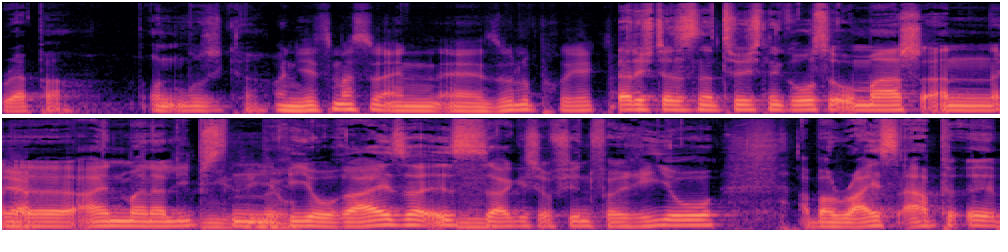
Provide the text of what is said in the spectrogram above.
Rapper und Musiker. Und jetzt machst du ein äh, Solo-Projekt? Dadurch, dass es natürlich eine große Hommage an ja. äh, einen meiner liebsten Rio, Rio Reiser ist, mhm. sage ich auf jeden Fall Rio. Aber Rise Up äh,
